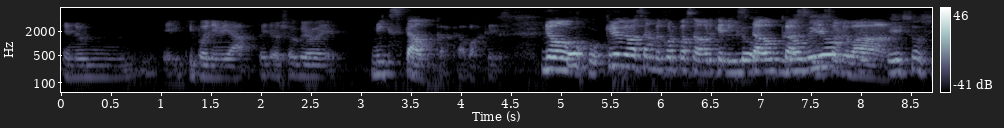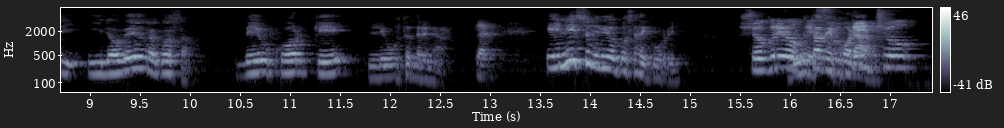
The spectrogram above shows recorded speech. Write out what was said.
en un equipo de NBA. Pero yo creo que Nick Stauskas capaz que es. No, Ojo. creo que va a ser mejor pasador que Nick Lo- Stauskas lo y eso lo va. Eso sí, y lo veo otra cosa. Veo un jugador que le gusta entrenar. Claro. En eso le veo cosas de Curry. Yo creo que su mejorar. techo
